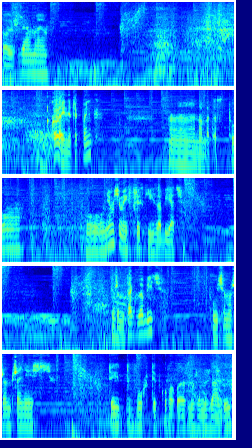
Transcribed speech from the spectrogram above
to już wiemy. Kolejny checkpoint. Eee, dobra, teraz tu. Tu. Nie musimy ich wszystkich zabijać. Możemy tak zrobić. Się możemy przenieść. Tych dwóch typków akurat możemy zabić.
